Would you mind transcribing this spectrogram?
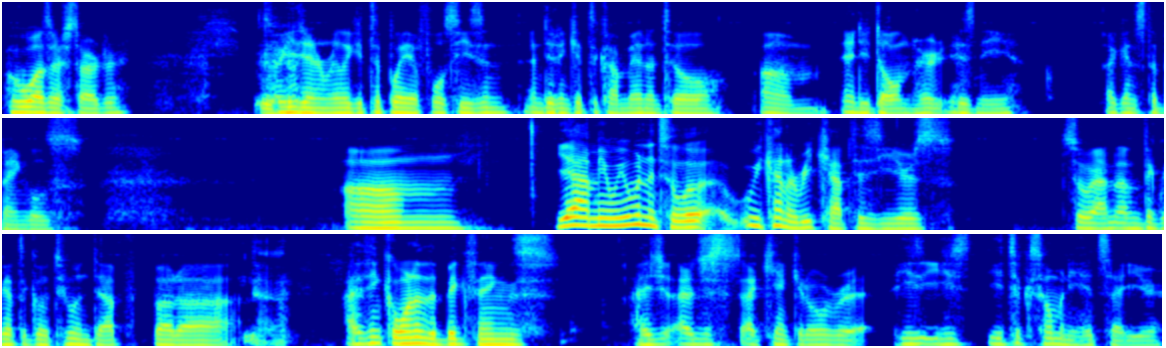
who was our starter. So he Mhm. didn't really get to play a full season and didn't get to come in until um, Andy Dalton hurt his knee against the Bengals. Um, yeah, I mean, we went into we kind of recapped his years, so I don't think we have to go too in depth. But uh, No. I think one of the big things, I, just I can't get over it. He he's he took so many hits that year.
